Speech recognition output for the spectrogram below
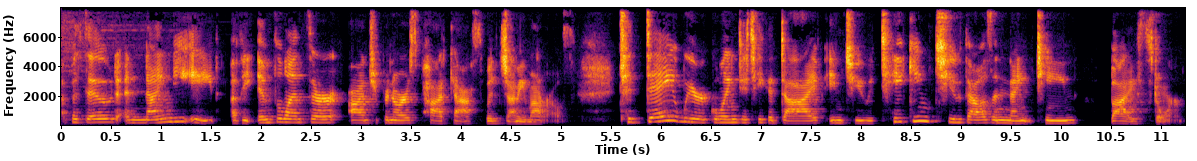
episode 98 of the Influencer Entrepreneurs Podcast with Jenny Melrose. Today, we are going to take a dive into taking 2019 by storm.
